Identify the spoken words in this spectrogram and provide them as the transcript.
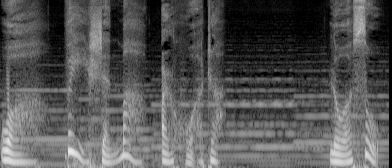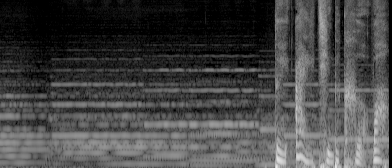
我为什么而活着？罗素对爱情的渴望，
